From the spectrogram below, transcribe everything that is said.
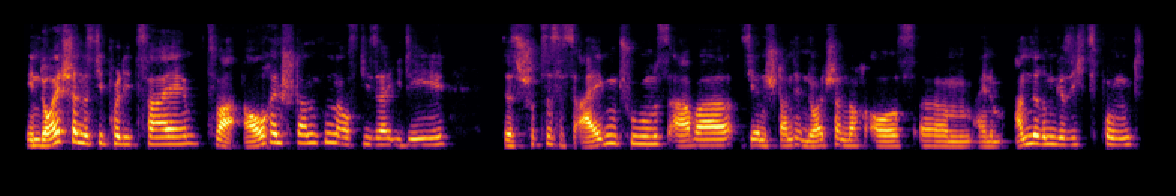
In Deutschland ist die Polizei zwar auch entstanden aus dieser Idee des Schutzes des Eigentums, aber sie entstand in Deutschland noch aus ähm, einem anderen Gesichtspunkt,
